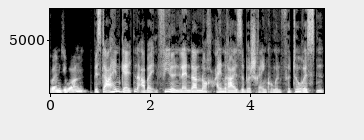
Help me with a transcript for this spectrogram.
Hopefully before summer 21. Bis dahin gelten aber in vielen Ländern noch Einreisebeschränkungen für Touristen.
